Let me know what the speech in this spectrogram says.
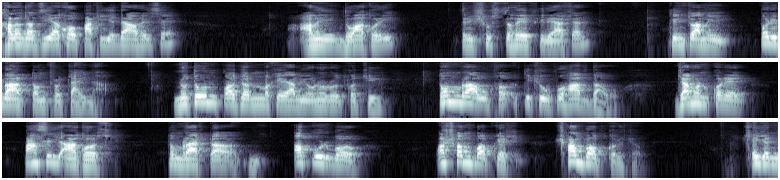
খালেদা জিয়াকেও পাঠিয়ে দেওয়া হয়েছে। আমি দোয়া করি, তিনি সুস্থ হয়ে ফিরে আসেন, কিন্তু আমি পরিবারতন্ত্র চাই না। নতুন প্রজন্মকে আমি অনুরোধ করছি, তোমরা কিছু উপহার দাও, যেমন করে পাঁচই আগস্ট তোমরা একটা অপূর্ব, অসম্ভবকে সম্ভব করেছ। সেই জন্য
